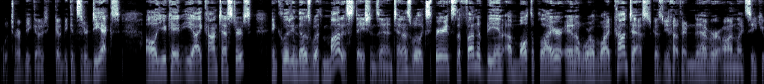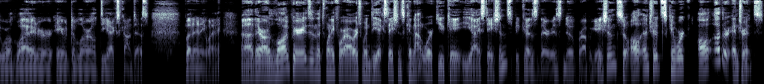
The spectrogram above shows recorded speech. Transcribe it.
which are going to be considered DX. All UK and EI contesters, including those with modest stations and antennas, will experience the fun of being a multiplier in a worldwide contest because, you know, they're never on like CQ Worldwide or ARRL DX contests. But anyway, uh, there are long periods in the 24 hours when DX stations cannot work UK EI stations because there is no propagation. So all entrants can work all other entrants.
